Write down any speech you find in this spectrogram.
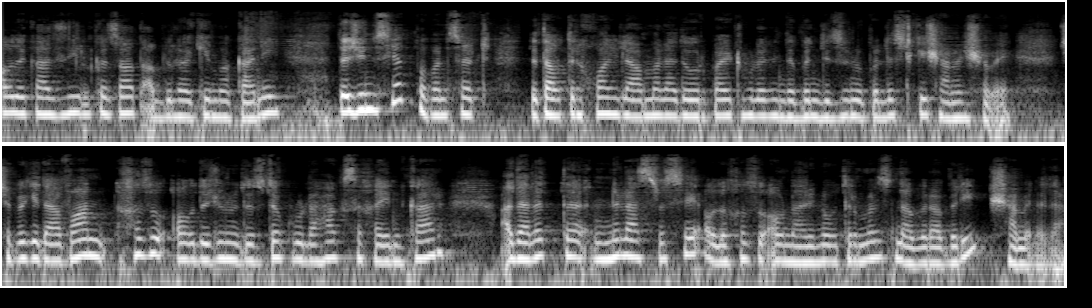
او د قاضي القضات عبدالحکیم حقانی د جنسیت په بنسټ د تاوتریخوالي لامل د اورپای ټولنې د بندیزونو په لیست کې شامل شوی چې په کې د افغان خزو او د جنو د زده کړو له حق څخه انکار عدالت ته نه لاسرسي او د خزو او نارینو ترمنځ نابرابري شامل ده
